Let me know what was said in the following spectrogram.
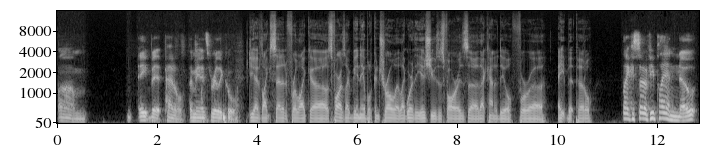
um 8-bit pedal. I mean, it's really cool. Do you have like set it for like uh, as far as like being able to control it? Like, what are the issues as far as uh, that kind of deal for uh, eight bit pedal? Like so if you play a note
